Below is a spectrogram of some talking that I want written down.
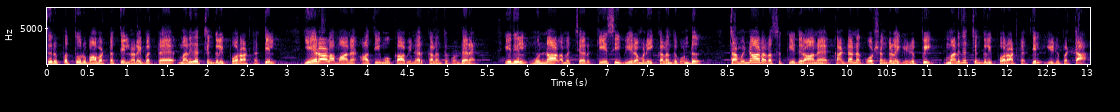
திருப்பத்தூர் மாவட்டத்தில் நடைபெற்ற மனிதச் சங்கிலி போராட்டத்தில் ஏராளமான அதிமுகவினர் கலந்து கொண்டனர். இதில் முன்னாள் அமைச்சர் கே சி வீரமணி கலந்து கொண்டு தமிழ்நாடு அரசுக்கு எதிரான கண்டன கோஷங்களை எழுப்பி மனிதச் சங்கிலி போராட்டத்தில் ஈடுபட்டார்.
